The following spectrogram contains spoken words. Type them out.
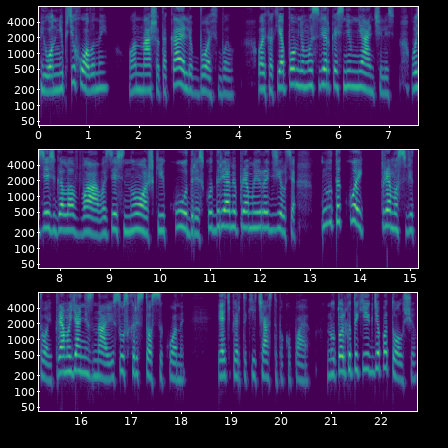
И он не психованный. Он наша такая любовь был. Ой, как я помню, мы с Веркой с ним нянчились. Вот здесь голова, вот здесь ножки и кудри. С кудрями прямо и родился. Ну, такой прямо святой. Прямо я не знаю, Иисус Христос с иконы. Я теперь такие часто покупаю. Ну, только такие, где потолще.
